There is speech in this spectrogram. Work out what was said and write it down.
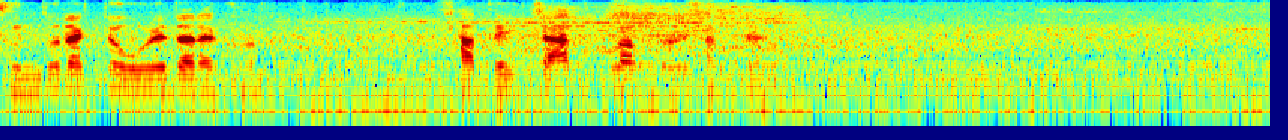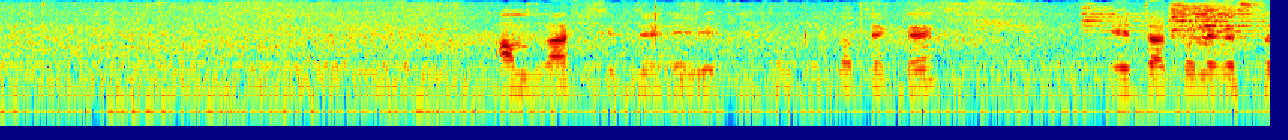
সুন্দর একটা ওয়েদার এখন। সাথেই চাঁদ ক্লকটারের সাথে। আমরা আসছি যে এই হোটেলটা থেকে এটা চলে গেছে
